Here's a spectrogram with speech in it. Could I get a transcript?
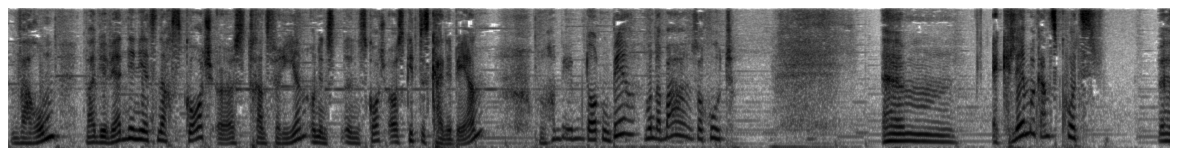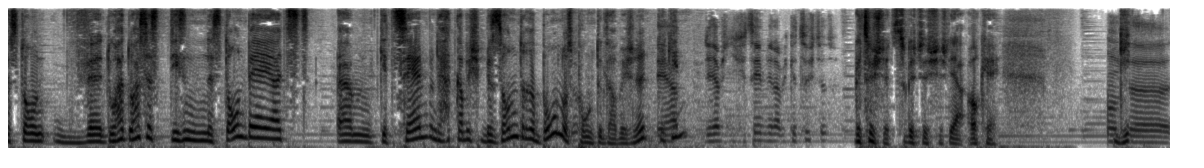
Warum? Weil wir werden den jetzt nach Scorch Earth transferieren und in, in Scorch Earth gibt es keine Bären. Und dann haben wir eben dort einen Bär. Wunderbar, ist auch gut. Ähm, erklär mal ganz kurz, äh, Stone, du, du hast jetzt diesen Stone Bear jetzt ähm, gezähmt und er hat, glaube ich, besondere Bonuspunkte, glaube ich, ne? Die den habe ich nicht gezähmt, den habe ich gezüchtet. Gezüchtet, gezüchtet, ja, okay. Und äh,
